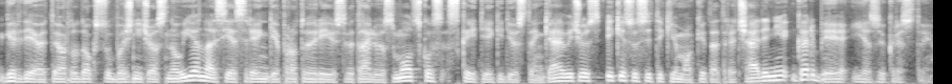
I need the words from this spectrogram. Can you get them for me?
Girdėjote ortodoksų bažnyčios naujienas, jas rengė protoirėjus Vitalijus Mockus, skaitė Gidijus Tankievičius, iki susitikimo kitą trečiadienį, garbė Jėzui Kristui.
